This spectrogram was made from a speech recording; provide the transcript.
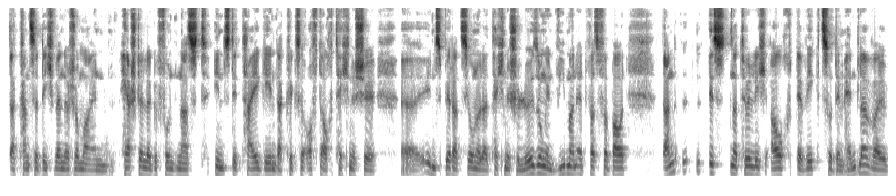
da kannst du dich, wenn du schon mal einen Hersteller gefunden hast, ins Detail gehen. Da kriegst du oft auch technische äh, Inspiration oder technische Lösungen, wie man etwas verbaut. Dann ist natürlich auch der Weg zu dem Händler, weil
